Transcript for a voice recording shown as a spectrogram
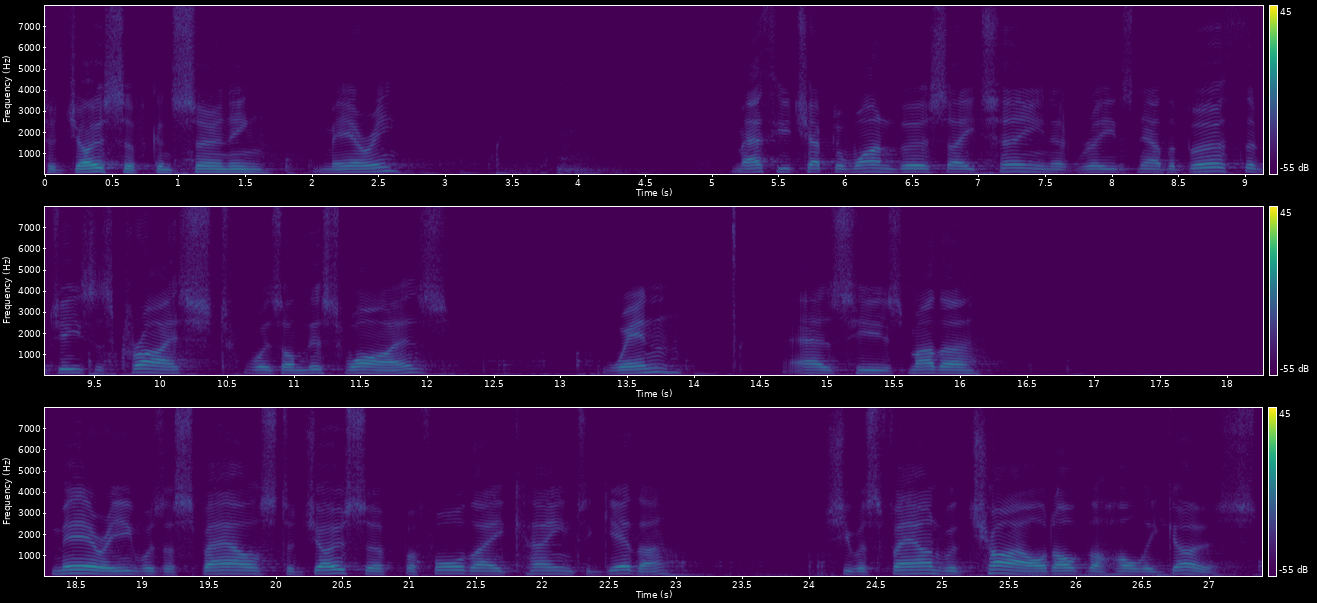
to Joseph concerning Mary. Matthew chapter 1, verse 18, it reads Now the birth of Jesus Christ was on this wise when, as his mother Mary was espoused to Joseph before they came together, she was found with child of the Holy Ghost.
